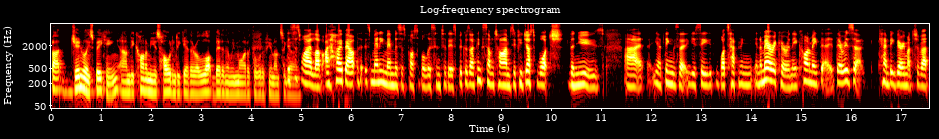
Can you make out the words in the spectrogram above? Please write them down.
but generally speaking, um, the economy is holding together a lot better than we might have thought a few months ago. This is why I love. I hope our as many members as possible listen to this because I think sometimes if you just watch the news. Uh, you know things that you see what's happening in America and the economy. There is a, can be very much of a,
